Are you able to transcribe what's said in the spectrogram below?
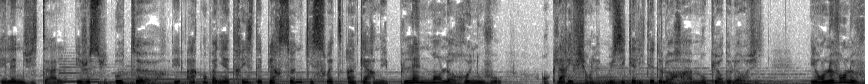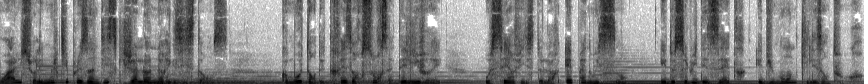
Hélène Vital et je suis auteure et accompagnatrice des personnes qui souhaitent incarner pleinement leur renouveau en clarifiant la musicalité de leur âme au cœur de leur vie et en levant le voile sur les multiples indices qui jalonnent leur existence, comme autant de trésors sources à délivrer au service de leur épanouissement et de celui des êtres et du monde qui les entoure.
